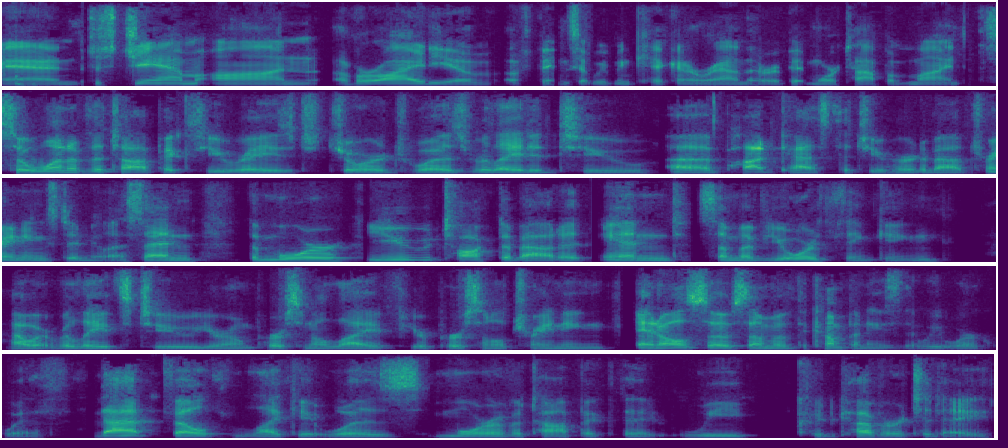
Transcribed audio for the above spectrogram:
and just jam on a variety of, of things that we've been kicking around that are a bit more top of mind. So, one of the topics you raised, George, was related to uh, a podcast that you heard about training stimulus. And the more you talked about it and some of your thinking, how it relates to your own personal life, your personal training, and also some of the companies that we work with. That felt like it was more of a topic that we could cover today.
